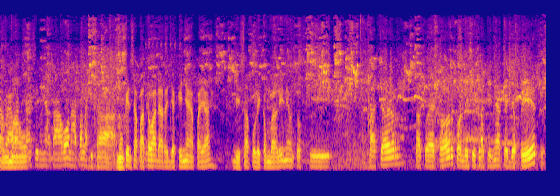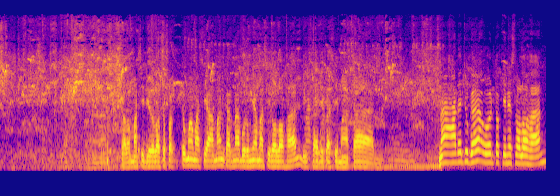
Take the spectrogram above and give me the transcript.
Yang mau minyak tawon apalah bisa. mungkin siapa tahu ada rezekinya apa ya. Bisa pulih kembali nih untuk si kacer satu ekor kondisi kakinya kejepit. Kalau masih dilolo seperti itu mah masih aman karena burungnya masih lolohan bisa dikasih makan. Nah ada juga untuk jenis lolohan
